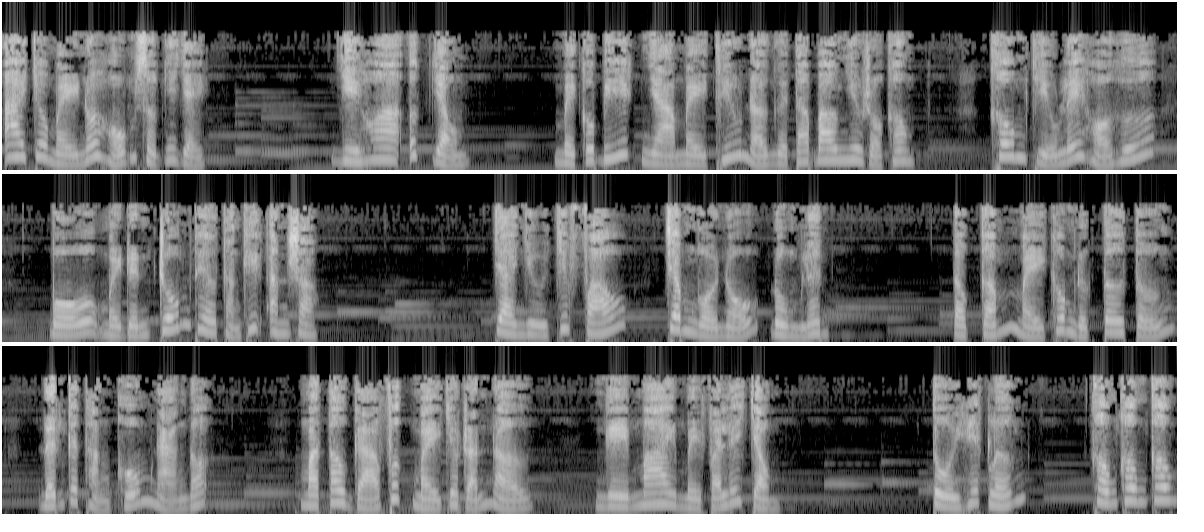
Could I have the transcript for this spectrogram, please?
ai cho mày nói hỗn xược như vậy? Dì Hoa ức giọng. Mày có biết nhà mày thiếu nợ người ta bao nhiêu rồi không? Không chịu lấy họ hứa, bộ mày định trốn theo thằng Khiết Anh sao? Cha như chiếc pháo, châm ngồi nổ đùng lên. Tao cấm mày không được tơ tưởng đến cái thằng khốn nạn đó. Mà tao gả phất mày cho rảnh nợ. Ngày mai mày phải lấy chồng. Tôi hét lớn. Không không không.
